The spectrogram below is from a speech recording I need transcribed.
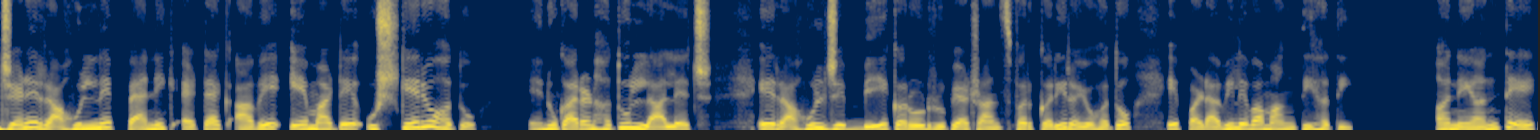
જેણે રાહુલને પેનિક એટેક આવે એ માટે ઉશ્કેર્યો હતો, એનું કારણ હતું લાલચ. એ રાહુલ જે બે કરોડ રૂપિયા ટ્રાન્સફર કરી રહ્યો હતો, એ પડાવી લેવા માંગતી હતી. અને અંતે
